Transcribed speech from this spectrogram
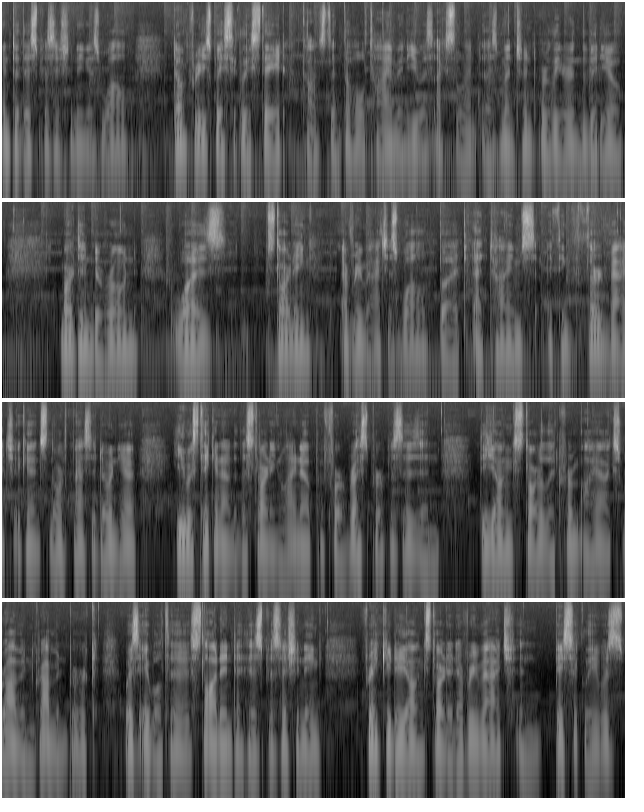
into this positioning as well. Dumfries basically stayed constant the whole time and he was excellent as mentioned earlier in the video. Marten de Roon was starting every match as well, but at times, I think the third match against North Macedonia, he was taken out of the starting lineup for rest purposes, and the young starlet from Ajax, Robin Gravenberch, was able to slot into his positioning. Frenkie de Jong started every match and basically was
